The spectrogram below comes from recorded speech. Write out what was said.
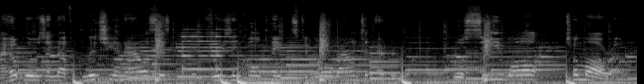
I hope there was enough glitchy analysis and freezing cold takes to go around to everyone. We'll see you all tomorrow.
